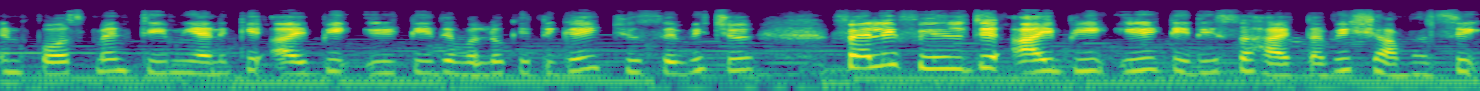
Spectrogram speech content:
enforcement team ਯਾਨੀ ਕਿ ਆਈਬੀਈਟੀ ਦੇ ਵੱਲੋਂ ਕੀਤੀ ਗਈ, ਜਿਸ ਦੇ ਵਿੱਚ ਫੈਲੀਫੀਲਡ ਆਈਬੀਈਟੀ ਦੀ ਸਹਾਇਤਾ ਵੀ ਸ਼ਾਮਲ ਸੀ।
